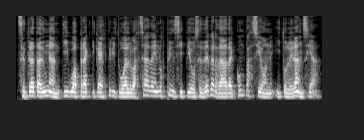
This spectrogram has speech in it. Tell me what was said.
Se trata de una antigua práctica espiritual basada en los principios de verdad, compasión y tolerancia.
